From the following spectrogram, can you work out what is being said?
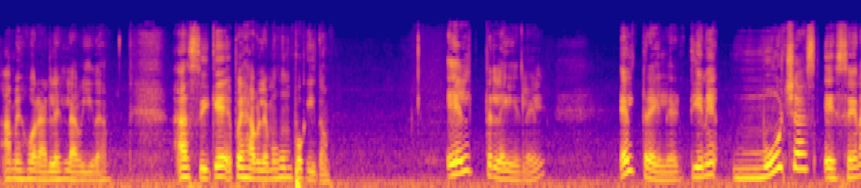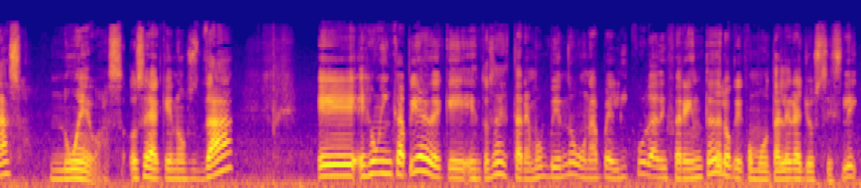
a mejorarles la vida. Así que pues hablemos un poquito. El trailer, el trailer tiene muchas escenas nuevas, o sea que nos da eh, es un hincapié de que entonces estaremos viendo una película diferente de lo que como tal era Justice League.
